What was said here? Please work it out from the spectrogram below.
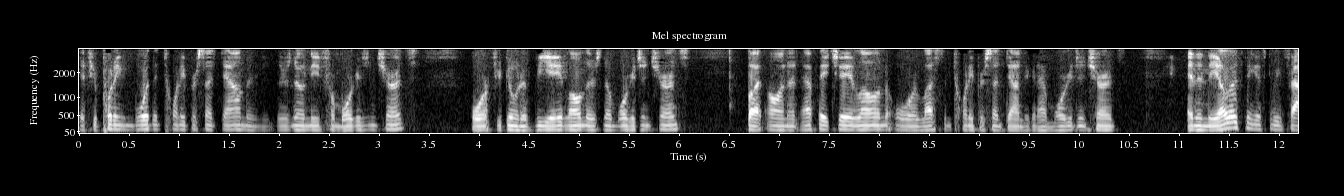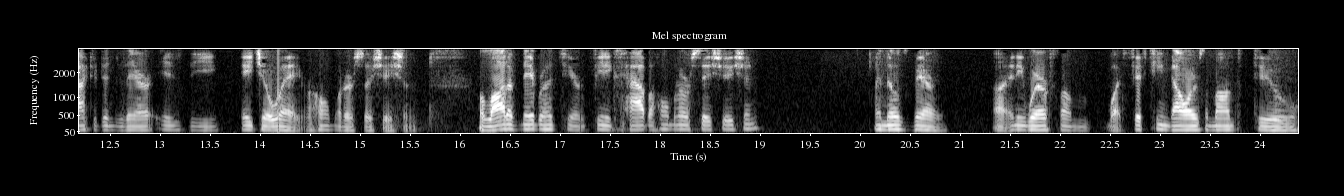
If you're putting more than 20% down, then there's no need for mortgage insurance. Or if you're doing a VA loan, there's no mortgage insurance. But on an FHA loan or less than 20% down, you're going to have mortgage insurance. And then the other thing that's going to be factored into there is the HOA or homeowner association. A lot of neighborhoods here in Phoenix have a homeowner association, and those vary uh, anywhere from what fifteen dollars a month to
